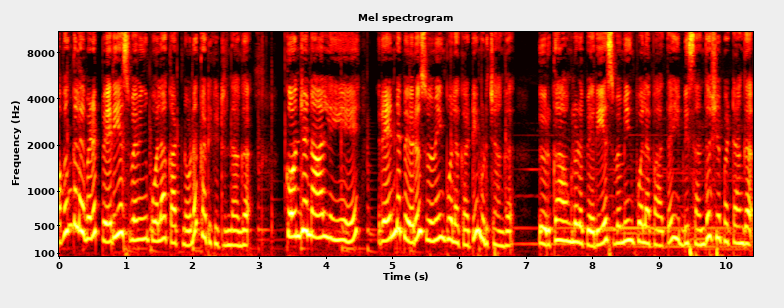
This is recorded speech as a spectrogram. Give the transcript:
அவங்கள விட பெரிய ஸ்விம்மிங் பூலா கட்டணும்னு கட்டிக்கிட்டு இருந்தாங்க. கொஞ்ச நாள்லயே ரெண்டு பேரும் ஸ்விம்மிங் பூலை கட்டி முடிச்சாங்க. துர்கா அவங்களோட பெரிய ஸ்விம்மிங் பூலை பார்த்து இப்படி சந்தோஷப்பட்டாங்க.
